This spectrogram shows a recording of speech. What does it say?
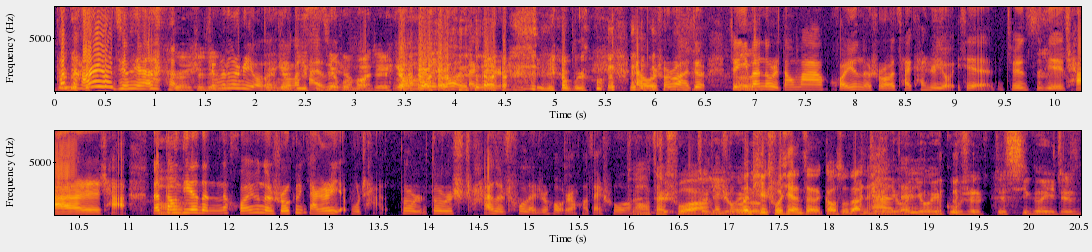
他哪有经验？对对对，这不都是有了有了孩子之后，有了孩子之后才开始 经验不够。哎，我说实话，就就一般都是当妈怀孕的时候才开始有一些，觉得自己查查差。那当爹的那怀孕的时候跟压根儿也不差的，都是都是孩子出来之后然后再说。哦，再说啊。问题出现再告诉大家。有有 一故事，这西哥一直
